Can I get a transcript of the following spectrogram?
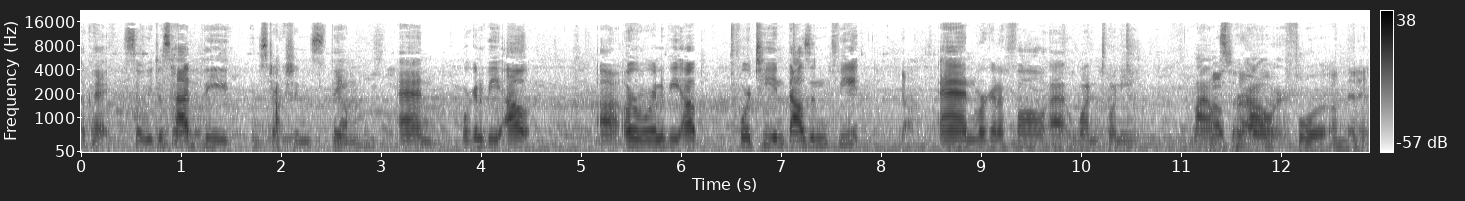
Okay, so we just had the instructions thing, Yeah. and we're gonna be out, uh, or we're gonna be up 14,000 feet, Yeah. and we're gonna fall at 120 miles, Miles per an hour. hour for a minute.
